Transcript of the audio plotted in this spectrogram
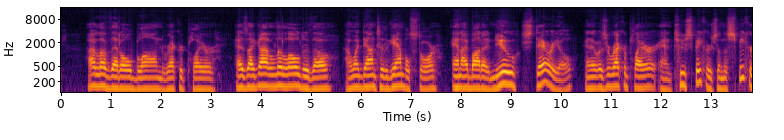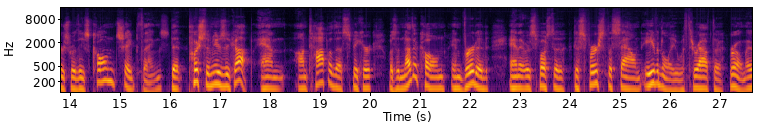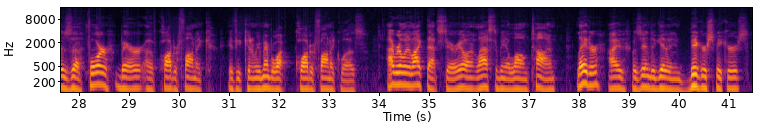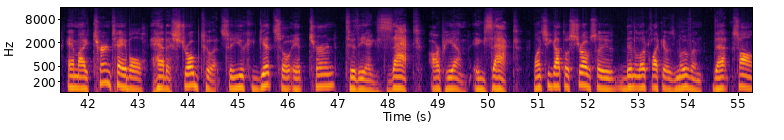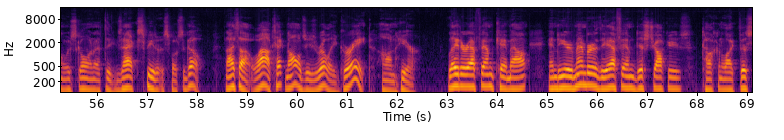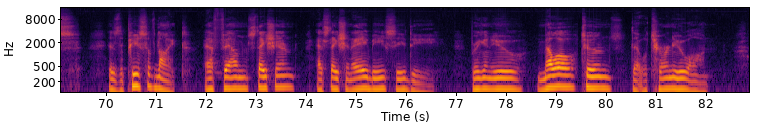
I love that old blonde record player. As I got a little older, though, I went down to the Gamble store and I bought a new stereo, and it was a record player and two speakers. And the speakers were these cone shaped things that push the music up. And on top of the speaker was another cone inverted and it was supposed to disperse the sound evenly with throughout the room. It was a forebearer of quadraphonic, if you can remember what quadraphonic was. I really liked that stereo and it lasted me a long time. Later, I was into getting bigger speakers and my turntable had a strobe to it so you could get so it turned to the exact RPM, exact. Once you got those strobes so it didn't look like it was moving, that song was going at the exact speed it was supposed to go. And I thought, wow, technology is really great on here. Later, FM came out, and do you remember the FM disc jockeys talking like this is the peace of night? FM station at station A, B, C, D bringing you mellow tunes that will turn you on.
